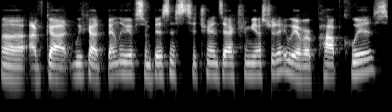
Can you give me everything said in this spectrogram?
uh, I've got we've got Bentley. We have some business to transact from yesterday. We have our pop quiz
